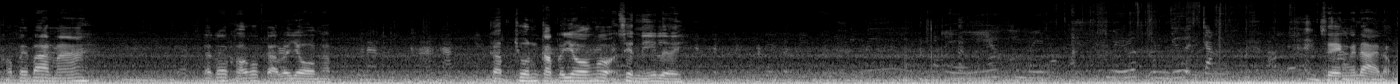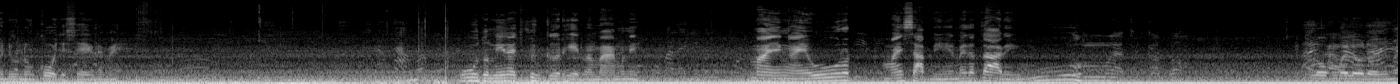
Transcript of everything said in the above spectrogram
เขาไปบ้านมา แล้วก็เขาก็กลับระยองครับเวลาขากลับกลับชนกลับระยองก็เส้นนี้เลย แต่เนี้ยทำไมทำไมรถมันเยอะจัง แซงไม่ได้หรอกไปดูน้องโก้จะแซงได้ไหมถามว่าอู้ตรงนี้น่าจะเพิ่งเกิดเหตุมามามั้งนี่อะไรอยู่มายังไงอู้รถไม้สับนี่เห็นไหมตาต้านี่อู้ผมเมื่อถึงกลับก็ลงไปเลยเลยเห็นไหม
